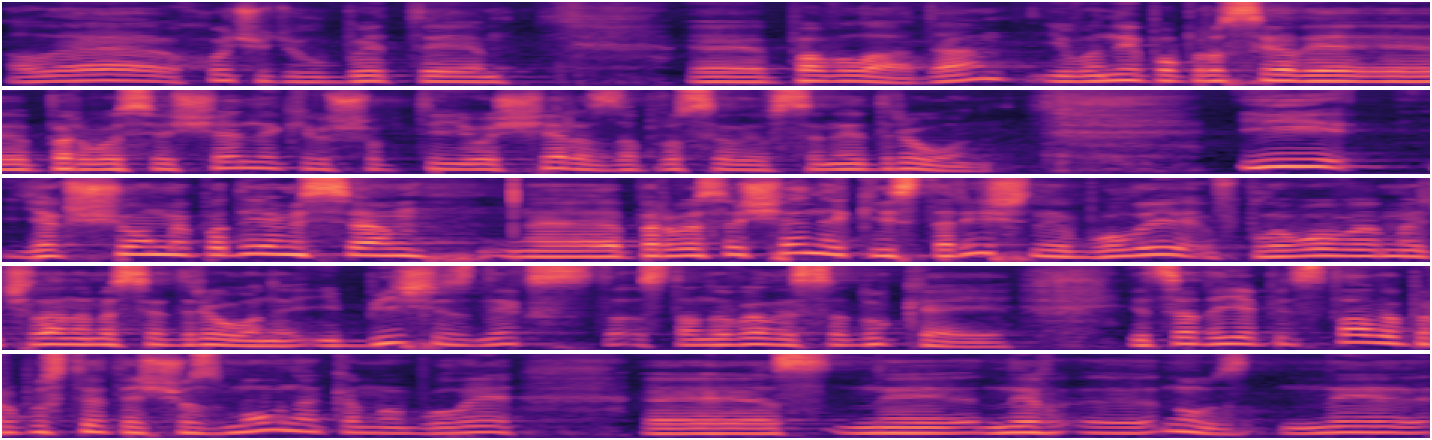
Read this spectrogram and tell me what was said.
але хочуть вбити е, Павла. Да? І вони попросили е, первосвященників, щоб ті його ще раз запросили в Синедріон. І якщо ми подивимося, е, первосвященники і старішини були впливовими членами Сидріони, і більшість з них ст- становили садукеї. І це дає підстави припустити, що змовниками були е, не, не, е, ну, не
